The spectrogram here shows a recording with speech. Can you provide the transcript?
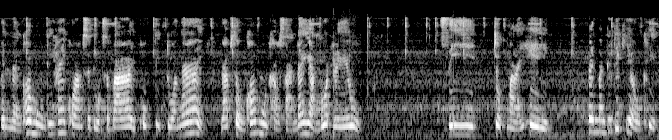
เป็นแหล่งข้อมูลที่ให้ความสะดวกสบาย พกติดตัวง่าย รับส่งข้อมูลข่าวสารได้อย่างรวดเร็ว 4. จดหมายเหตุ เป็นบันทึกที่เกี่ยวเหตุ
